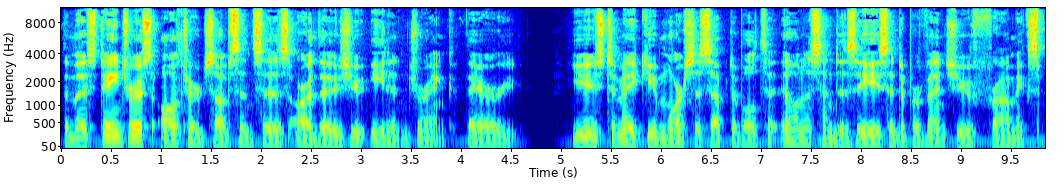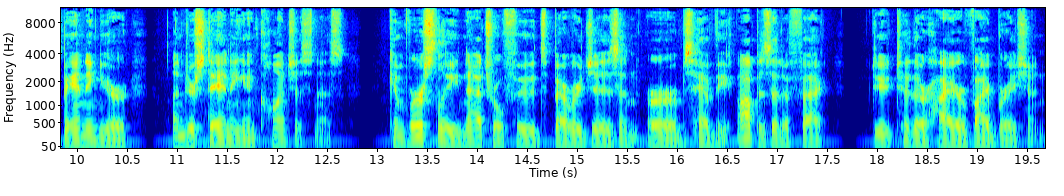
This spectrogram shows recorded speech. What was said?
The most dangerous altered substances are those you eat and drink. They are used to make you more susceptible to illness and disease and to prevent you from expanding your understanding and consciousness. Conversely, natural foods, beverages, and herbs have the opposite effect due to their higher vibration.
